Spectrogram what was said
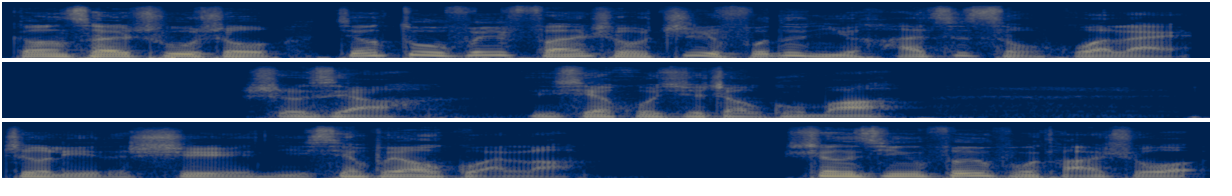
刚才出手将杜飞反手制服的女孩子走过来。盛夏，你先回去照顾妈。这里的事你先不要管了。”盛清吩咐他说：“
